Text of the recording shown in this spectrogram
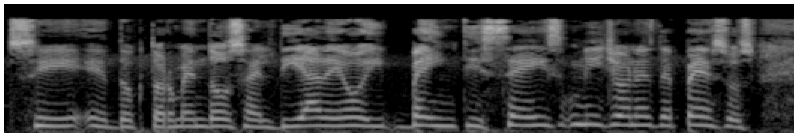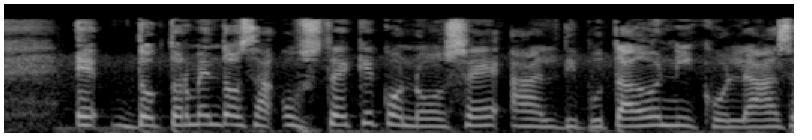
Sí, eh, doctor Mendoza, el día de hoy, 26 millones de pesos. Eh, doctor Mendoza, usted que conoce al diputado Nicolás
